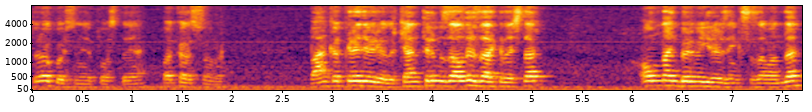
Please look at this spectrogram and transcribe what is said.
Dur o koysun e-postaya. Bakarız sonra. Banka kredi veriyordur. Kendi tırımızı alırız arkadaşlar. Online bölüme gireriz en kısa zamanda.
